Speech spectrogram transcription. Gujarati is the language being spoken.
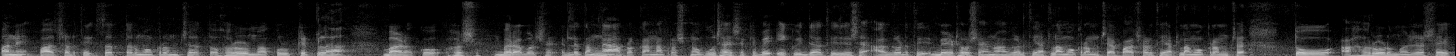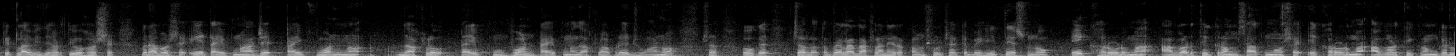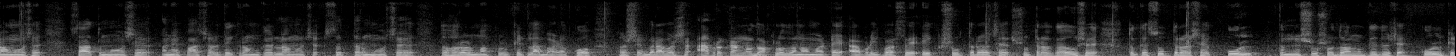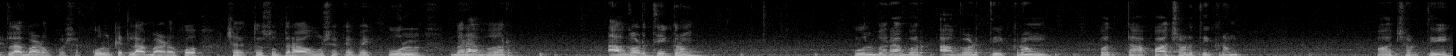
અને પાછળથી સત્તરમો ક્રમ છે. તો હરોળમાં કુલ કેટલા? બાળકો હશે. બરાબર છે? એટલે તમને આ પ્રકારના પ્રશ્નો પૂછાય છે કે ભાઈ એક વિદ્યાર્થી જે છે આગળથી બેઠો છે, એનો આગળથી આટલામો ક્રમ છે, પાછળથી આટલામો ક્રમ છે, તો આ હરોળમાં જે છે કેટલા વિદ્યાર્થીઓ હશે? બરાબર છે? એ ટાઈપનો આજે ટાઈપ વનનો દાખલો ટાઈપ વન ટાઈપનો દાખલો આપણે જોવાનો છે. ઓકે ચલો, તો પહેલા દાખલાની રકમ શું છે કે ભાઈ હિતેશનો એક હરોળમાં આગળથી ક્રમ સાતમો છે, એક હરોળમાં આગળથી ક્રમ કેટલામો છે? સાતમો છે અને પાછળથી ક્રમ કેટલામો છે? સત્તરમો છે. તો હરોળમાં કુલ કેટલા બાળકો હશે? બરાબર છે. આ પ્રકારનો દાખલો ગણવા માટે આપણી પાસે એક સૂત્ર છે. સૂત્ર કયું છે? તો કે સૂત્ર છે કુલ. તમને શું શોધવાનું કીધું છે? કુલ કેટલા બાળકો છે? કુલ કેટલા બાળકો છે? તો સૂત્ર આવું છે કે ભાઈ કુલ બરાબર આગળથી ક્રમ. કુલ બરાબર આગળથી ક્રમ વત્તા પાછળથી ક્રમ. પાછળથી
